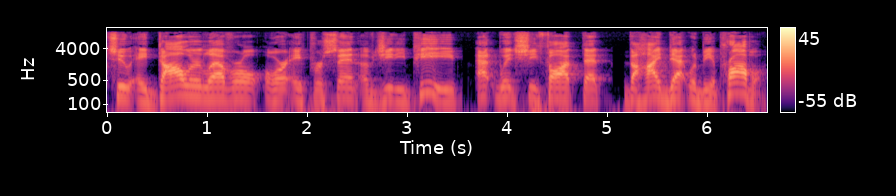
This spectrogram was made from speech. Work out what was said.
to a dollar level or a percent of GDP at which she thought that the high debt would be a problem.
